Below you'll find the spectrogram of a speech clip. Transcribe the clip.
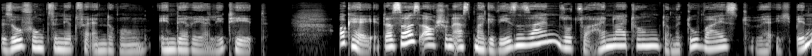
So funktioniert Veränderung in der Realität. Okay, das soll es auch schon erstmal gewesen sein, so zur Einleitung, damit du weißt, wer ich bin.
